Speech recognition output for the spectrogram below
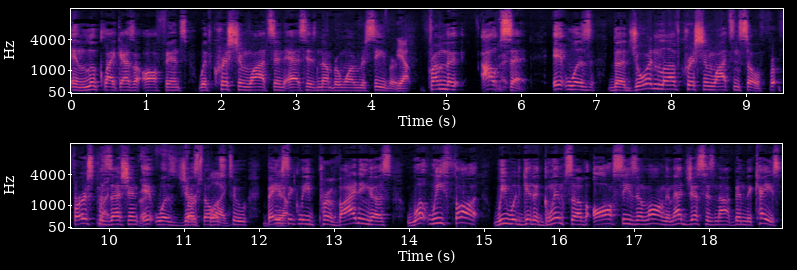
and look like as an offense with Christian Watson as his number one receiver. Yep. From the outset. Right it was the Jordan Love, Christian Watson. So first possession, right, right. it was just first those play. two, basically yep. providing us what we thought we would get a glimpse of all season long, and that just has not been the case.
